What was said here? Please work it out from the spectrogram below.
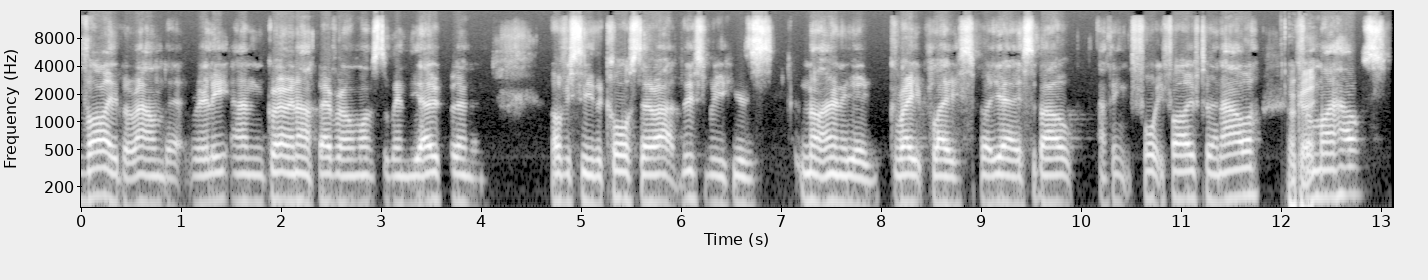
vibe around it, really. And growing up, everyone wants to win the Open, and obviously the course they're at this week is not only a great place, but yeah, it's about I think forty-five to an hour okay. from my house.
